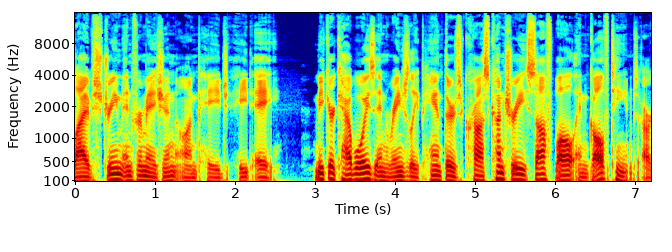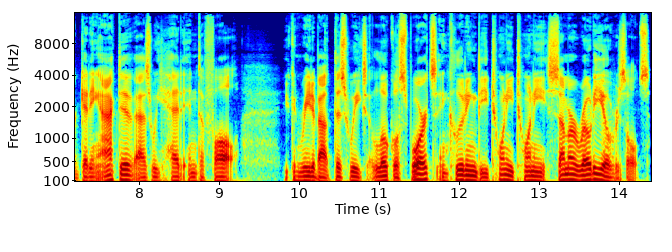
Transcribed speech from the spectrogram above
live stream information on page 8A. Meeker Cowboys and Rangeley Panthers cross country, softball, and golf teams are getting active as we head into fall. You can read about this week's local sports, including the 2020 Summer Rodeo results,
